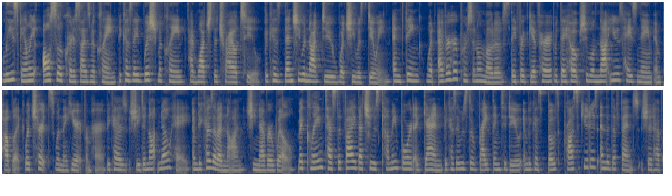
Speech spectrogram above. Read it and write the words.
Lee's family also criticized McClain because they wish McClain had watched the trial too, because then she would not do what she was doing and think whatever her personal motives, they forgive her, but they hope she will not use Hae's name in public, which hurts when they hear it from her because she did not know Hae, and because of Adnan, she never will. McClain testified that she was coming forward again because it was the right thing to do and because both prosecutors and the defense should have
